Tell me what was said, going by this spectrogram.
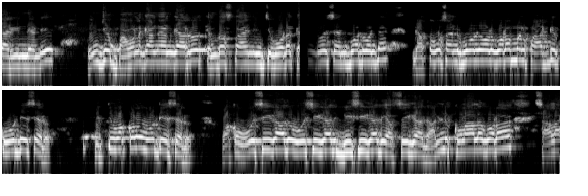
జరిగిందండి. కొంచెం పవన్ కళ్యాణ్ గారు కింద స్థాయి నుంచి కూడా ఈరోజు చనిపోవడం అంటే గతంలో చనిపోయిన వాళ్ళు కూడా మన పార్టీకి ఓటేశారు. ప్రతి ఒక్కరు ఓటేశారు. ఒక ఓసీ కాదు ఓసీ కాదు బీసీ కాదు ఎస్సీ కాదు. అన్ని కులాలు కూడా చాలా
